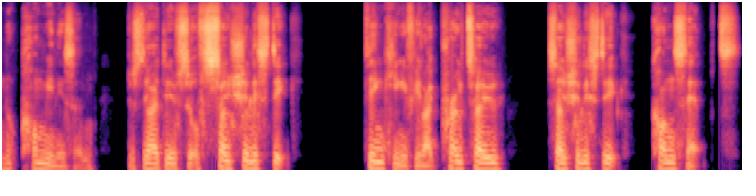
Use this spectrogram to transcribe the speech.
not communism, just the idea of sort of socialistic thinking, if you like, proto socialistic concepts.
